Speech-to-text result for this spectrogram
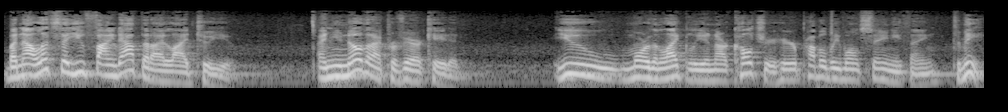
But now let's say you find out that I lied to you, and you know that I prevaricated. You, more than likely in our culture here, probably won't say anything to me.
